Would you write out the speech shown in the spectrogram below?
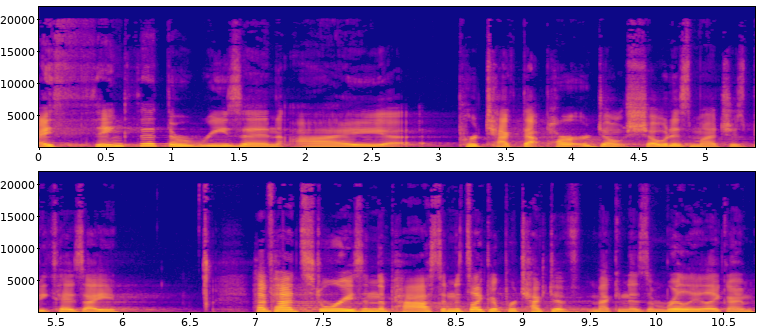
i think that the reason i protect that part or don't show it as much is because i have had stories in the past and it's like a protective mechanism really. Like i'm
